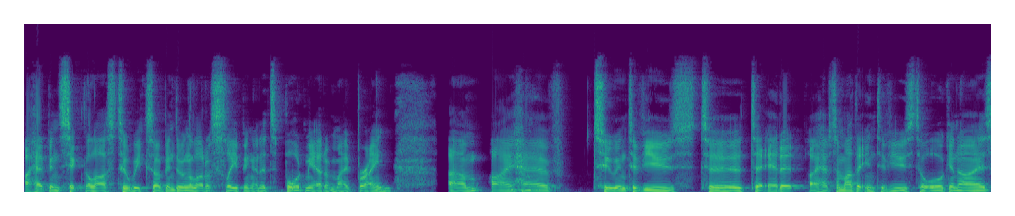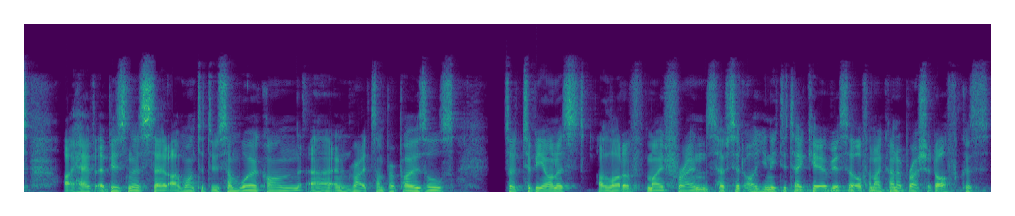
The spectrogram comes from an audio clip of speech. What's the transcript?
I have been sick the last two weeks, so I've been doing a lot of sleeping, and it's bored me out of my brain. Um, I have two interviews to to edit. I have some other interviews to organize. I have a business that I want to do some work on uh, and write some proposals. So to be honest, a lot of my friends have said, "Oh, you need to take care of yourself," and I kind of brush it off because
